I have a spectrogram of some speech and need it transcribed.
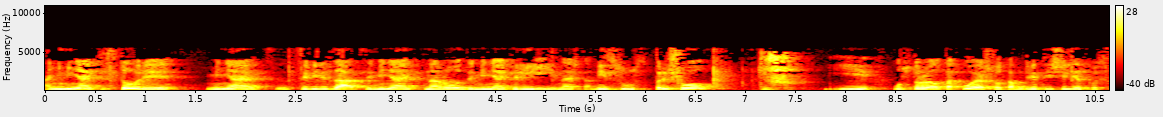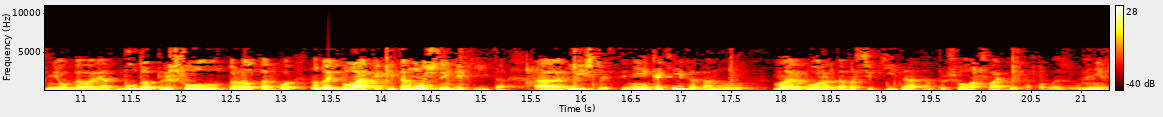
они меняют истории, меняют цивилизации, меняют народы, меняют религии. Знаешь, там Иисус пришел и устроил такое, что там 2000 лет после него говорят, Будда пришел устроил такое. Ну, то есть бывают какие-то мощные какие-то э, личности. Не какие-то там, ну, мэр города Васюки, да, там пришел асфальт где-то положил. Нет,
